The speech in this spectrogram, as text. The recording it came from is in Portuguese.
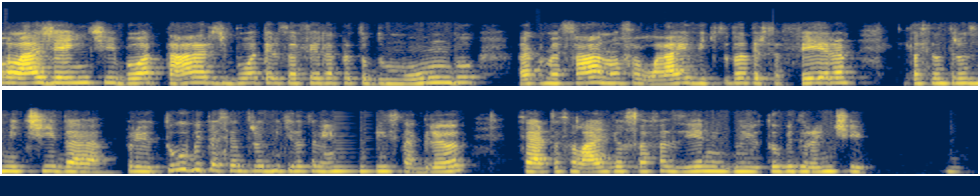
Olá, gente, boa tarde, boa terça-feira para todo mundo. Vai começar a nossa live de toda terça-feira. Está sendo transmitida para o YouTube, está sendo transmitida também para o Instagram, certo? Essa live eu só fazia no YouTube durante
